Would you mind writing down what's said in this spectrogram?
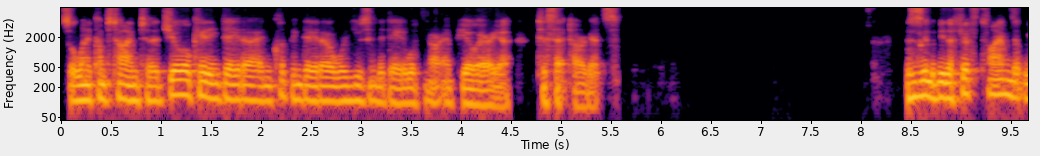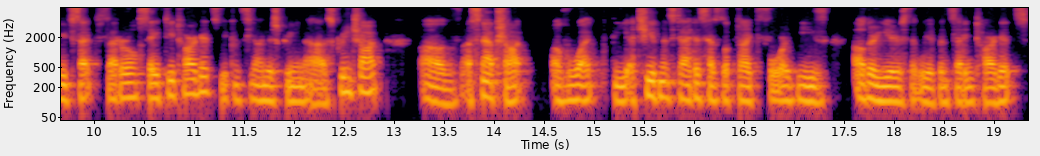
So when it comes time to geolocating data and clipping data, we're using the data within our MPO area to set targets. This is going to be the fifth time that we've set federal safety targets. You can see on your screen a screenshot of a snapshot of what the achievement status has looked like for these other years that we have been setting targets.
